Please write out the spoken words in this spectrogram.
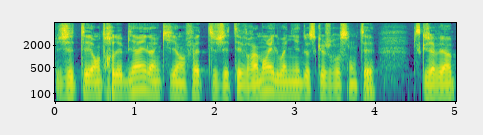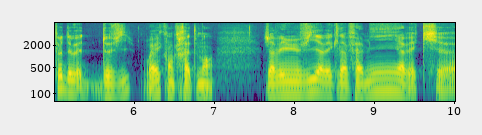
j'étais entre le bien et l'inquiet en fait j'étais vraiment éloigné de ce que je ressentais parce que j'avais un peu de, vie ouais concrètement j'avais une vie avec la famille avec euh,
